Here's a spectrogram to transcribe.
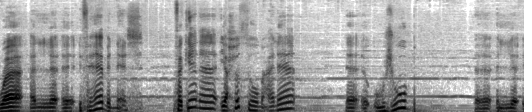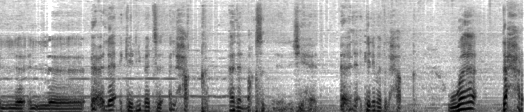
وإفهام الناس فكان يحثهم على آه، وجوب آه، إعلاء كلمة الحق هذا المقصد الجهاد إعلاء كلمة الحق ودحر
